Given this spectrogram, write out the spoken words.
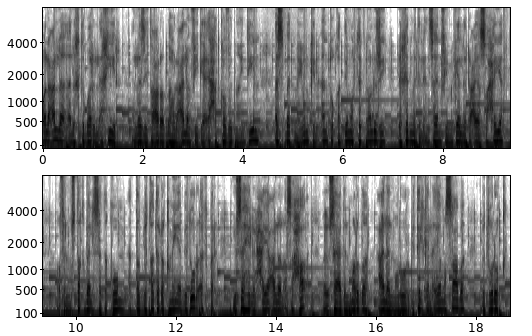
ولعل الاختبار الأخير الذي تعرض له العالم في جائحة كوفيد-19 أثبت ما يمكن أن تقدمه التكنولوجي لخدمة الإنسان في مجال الرعاية الصحية وفي المستقبل ستقوم التطبيقات الرقمية بدور أكبر يسهل الحياة على الأصحاء ويساعد المرضى على المرور بتلك الأيام الصعبة بطرق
